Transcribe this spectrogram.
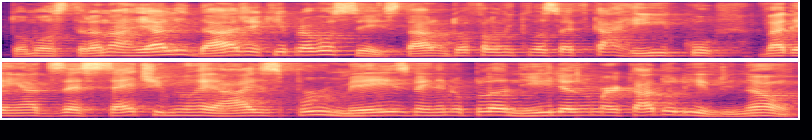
Tô mostrando a realidade aqui para vocês, tá? Não tô falando que você vai ficar rico, vai ganhar 17 mil reais por mês vendendo planilha no Mercado Livre. Não,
